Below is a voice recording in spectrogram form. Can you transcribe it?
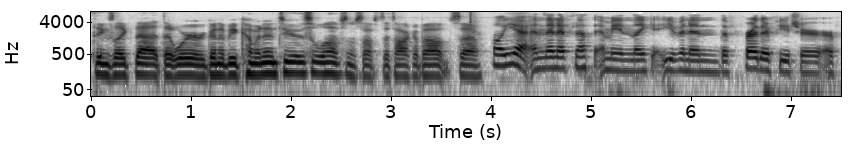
things like that that we're going to be coming into, so we'll have some stuff to talk about. So well, yeah. And then if nothing, I mean, like even in the further future or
